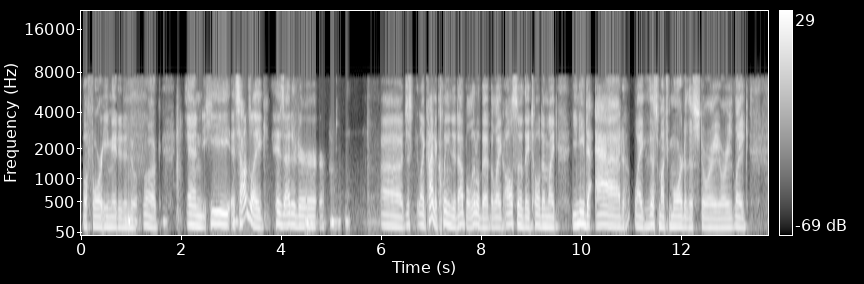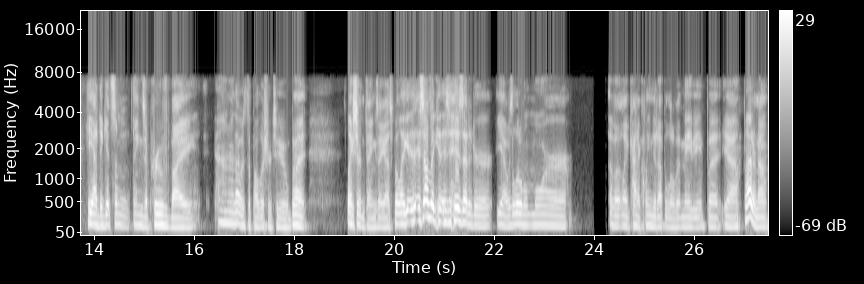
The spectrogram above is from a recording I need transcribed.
before he made it into a book. And he it sounds like his editor uh just like kind of cleaned it up a little bit but like also they told him like you need to add like this much more to this story or like he had to get some things approved by I don't know that was the publisher too but like certain things I guess. But like it, it sounds like his, his editor yeah was a little more of a like kind of cleaned it up a little bit maybe but yeah i don't know.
